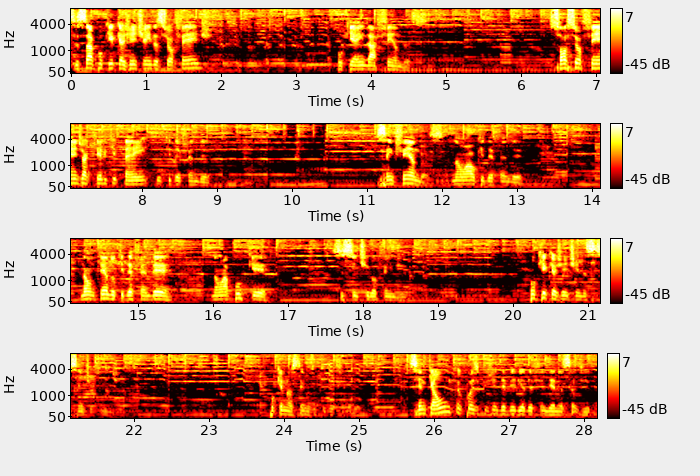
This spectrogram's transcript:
Você sabe por que, que a gente ainda se ofende? Porque ainda há fendas. Só se ofende aquele que tem o que defender. Sem fendas, não há o que defender. Não tendo o que defender, não há por que se sentir ofendido. Por que, que a gente ainda se sente ofendido? Porque nós temos o que defender. Sendo que a única coisa que a gente deveria defender nessa vida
